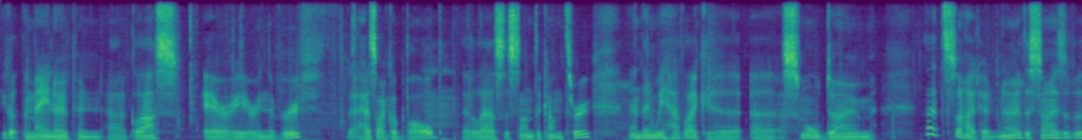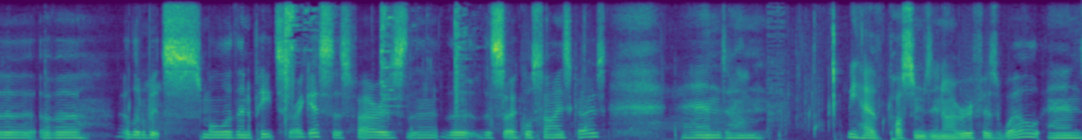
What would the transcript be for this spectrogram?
you got the main open uh, glass area in the roof that has like a bulb that allows the sun to come through, and then we have like a, a, a small dome that's I don't know the size of a of a a little bit smaller than a pizza, I guess, as far as the, the, the circle size goes. And um, we have possums in our roof as well. And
